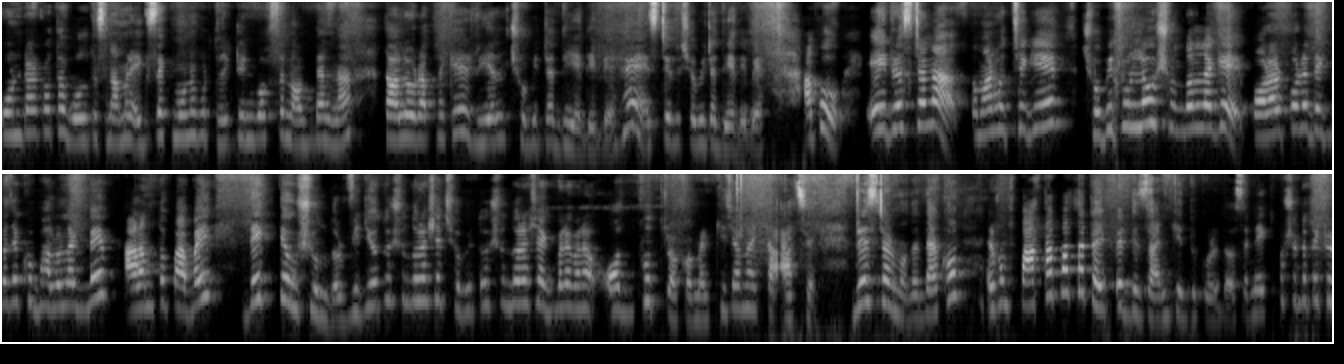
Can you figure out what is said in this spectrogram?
কোনটার কথা বলতেছেন? আমার এক্সাক্ট মনে পড়তেছে একটু ইনবক্সে নক দেন না, তাহলে ওরা আপনাকে রিয়েল ছবিটা দিয়ে দিবে। হ্যাঁ স্টিল ছবিটা দিয়ে দিবে। আপু, এই ড্রেসটা না, তোমার হচ্ছে গিয়ে ছবি তুললেও সুন্দর লাগে, পরার পরে দেখবা যে খুব ভালো লাগবে, আরাম তো পাবাই, দেখতেও সুন্দর ভিডিও তো সুন্দর আসে ছবি তো সুন্দর আসে, একবারে মানে অদ্ভুত রকমের, কি যেন একটা আছে। ড্রেসটার মধ্যে দেখো, এরকম পাতা পাতা টাইপের ডিজাইন কিন্তু করে দেওয়া নেক পোর্শনটাতে একটু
